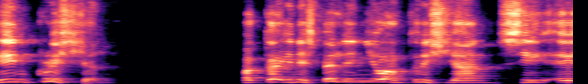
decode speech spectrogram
in Christian. Pagka in-spell ninyo ang Christian, C-H-R-I-S-T-I-A-N.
